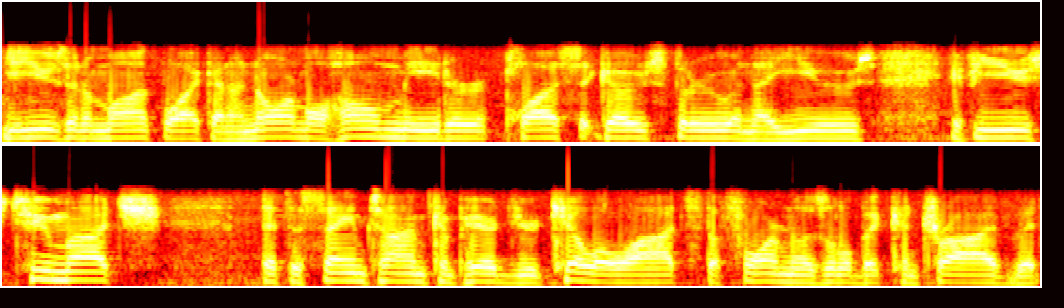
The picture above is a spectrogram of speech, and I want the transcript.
you use in a month like on a normal home meter, plus it goes through and they use, if you use too much, at the same time compared to your kilowatts the formula is a little bit contrived but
